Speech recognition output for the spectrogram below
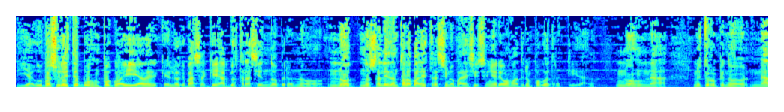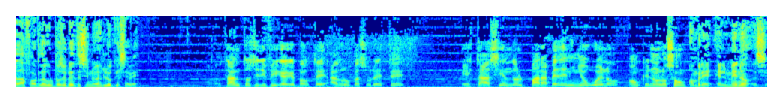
y a Grupo Sureste pues un poco ahí a ver qué es lo que pasa que algo estará haciendo pero no, no no sale tanto a la palestra sino para decir señores vamos a tener un poco de tranquilidad no no es una no estoy rompiendo nada a favor de Grupo Sureste sino es lo que se ve. Por lo tanto, significa que para usted Agrupa Sureste está haciendo el parapé de niño bueno, aunque no lo son. hombre el menos sí,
